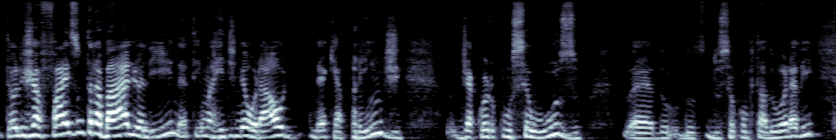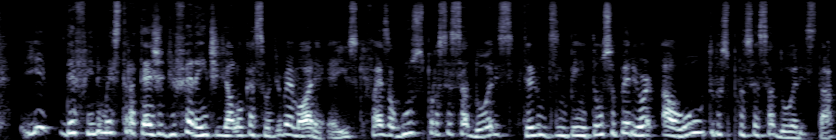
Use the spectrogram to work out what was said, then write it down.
Então ele já faz um trabalho ali, né, tem uma rede neural né, que aprende de acordo com o seu uso é, do, do, do, seu computador ali e define uma estratégia diferente de alocação de memória. É isso que faz alguns processadores terem um desempenho tão superior a outros processadores, tá?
